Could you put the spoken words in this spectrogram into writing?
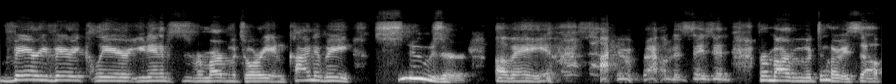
very, very clear unanimous for Marvin Vettori and kind of a snoozer of a five round decision for Marvin Vettori. So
